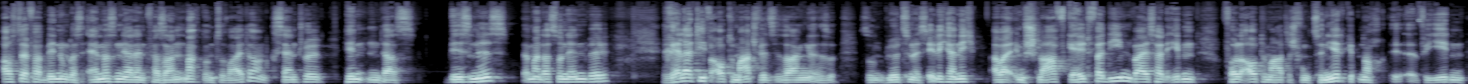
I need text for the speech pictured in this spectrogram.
aus der Verbindung, dass Amazon ja den Versand macht und so weiter und Central hinten das Business, wenn man das so nennen will, relativ automatisch, würde ich sagen, also so ein Blödsinn erzähle ich ja nicht, aber im Schlaf Geld verdienen, weil es halt eben vollautomatisch funktioniert. Gibt noch äh, für jeden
